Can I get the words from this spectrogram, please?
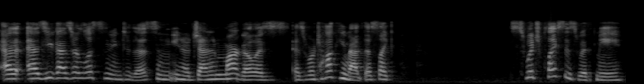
as you guys are listening to this, and you know, Jen and Margot, as as we're talking about this, like, switch places with me.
